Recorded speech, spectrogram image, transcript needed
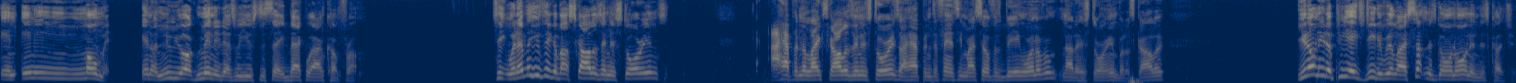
in any moment in a New York minute, as we used to say back where I come from. See, whatever you think about scholars and historians, I happen to like scholars and historians. I happen to fancy myself as being one of them. Not a historian, but a scholar. You don't need a PhD to realize something is going on in this country.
